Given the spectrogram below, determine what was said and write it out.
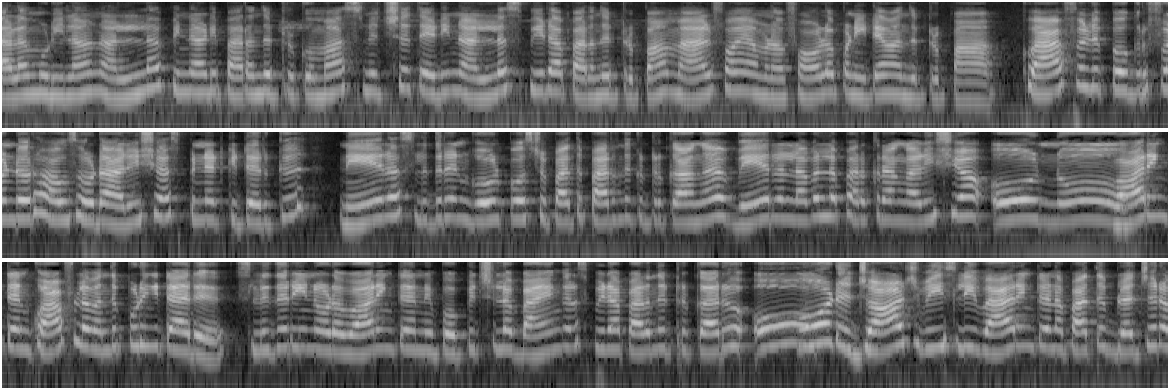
தலைமுடிலாம் நல்லா பின்னாடி பறந்துட்டு இருக்குமா ஸ்னிச்சை தேடி நல்ல ஸ்பீடாக பறந்துட்டு இருப்பான் மேல்ஃபாய் அவனை ஃபாலோ பண்ணிகிட்டே வந்துட்டு இருப்பான் குவாஃபில் இப்போ கிரிஃபண்டோர் ஹவுஸோட அலிஷா ஸ்பின்னட் கிட்ட இருக்கு. நேராக ஸ்லிதரன் கோல் போஸ்ட்டை பார்த்து பறந்துக்கிட்டு இருக்காங்க. வேற லெவலில் பறக்குறாங்க அலிஷா ஓ நோ வாரிங்டன் குவாஃபில் வந்து பிடுங்கிட்டாரு. ஸ்லிதரினோட வாரிங்டன் இப்போ பிச்சில் பயங்கர ஸ்பீடாக பறந்துட்டு இருக்காரு ஓடு ஜார்ஜ் வீஸ்லி வாரிங்டனை பார்த்து பிளட்ஜரை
